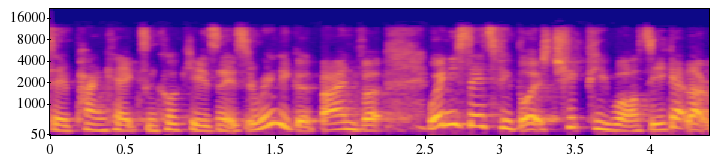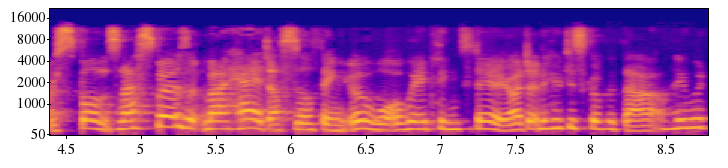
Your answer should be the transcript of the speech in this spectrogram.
to pancakes and cookies, and it's a really good bind. But when you say to people it's chickpea water, you get that response, and I suppose at my head I still think, oh, what a weird thing to do. I don't know who discovered that. Who would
